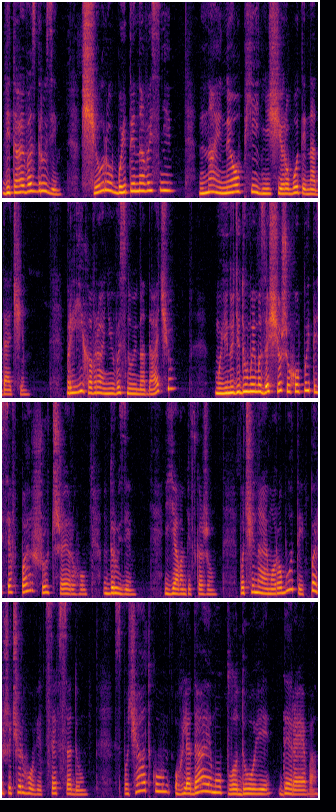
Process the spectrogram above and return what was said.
Вітаю вас, друзі! Що робити навесні? Найнеобхідніші роботи на дачі. Приїхав ранньою весною на дачу. Ми іноді думаємо, за що ж ухопитися в першу чергу. Друзі, я вам підскажу. Починаємо роботи першочергові це в саду. Спочатку оглядаємо плодові дерева.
